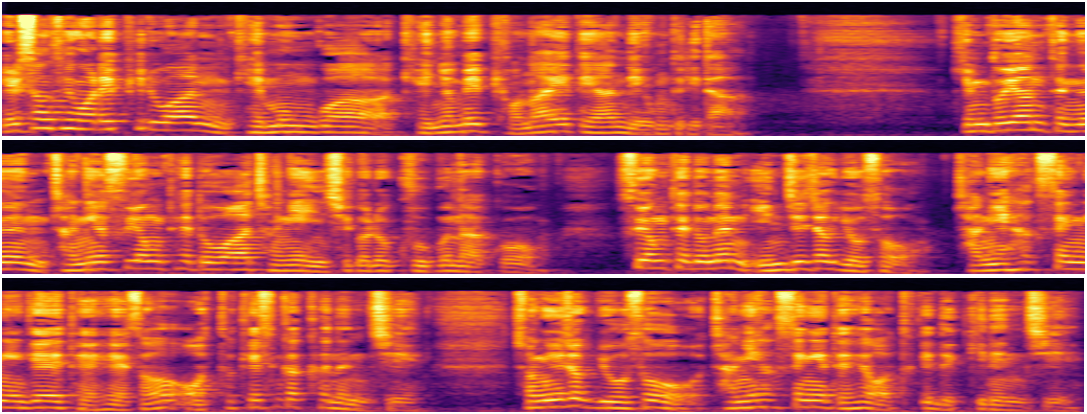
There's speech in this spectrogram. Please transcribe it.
일상생활에 필요한 계몽과 개념의 변화에 대한 내용들이다. 김도연 등은 장애 수용 태도와 장애 인식으로 구분하고 수용 태도는 인지적 요소, 장애 학생에게 대해서 어떻게 생각하는지, 정의적 요소, 장애 학생에 대해 어떻게 느끼는지,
